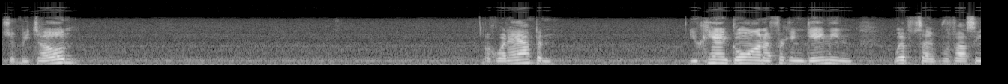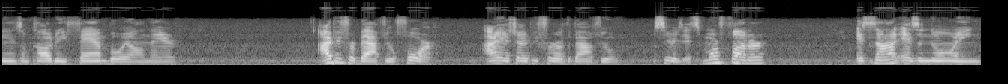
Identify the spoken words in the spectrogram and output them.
Should be told, Look what happened. You can't go on a freaking gaming website without seeing some Call of Duty fanboy on there. I prefer Battlefield 4. I actually prefer the Battlefield series. It's more funner. It's not as annoying.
